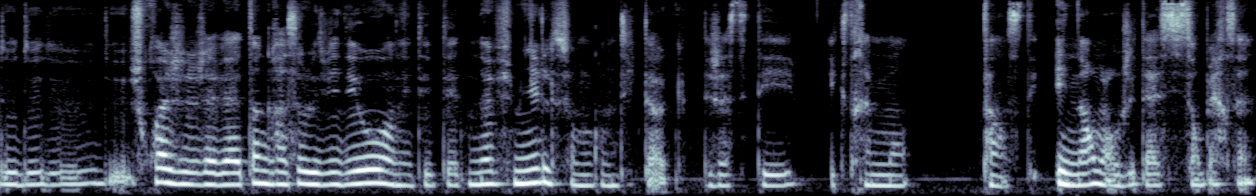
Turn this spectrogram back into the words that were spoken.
je crois que j'avais atteint grâce à l'autre vidéo, on était peut-être 9000 sur mon compte TikTok. Déjà, c'était extrêmement Enfin, c'était énorme alors que j'étais à 600 personnes.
